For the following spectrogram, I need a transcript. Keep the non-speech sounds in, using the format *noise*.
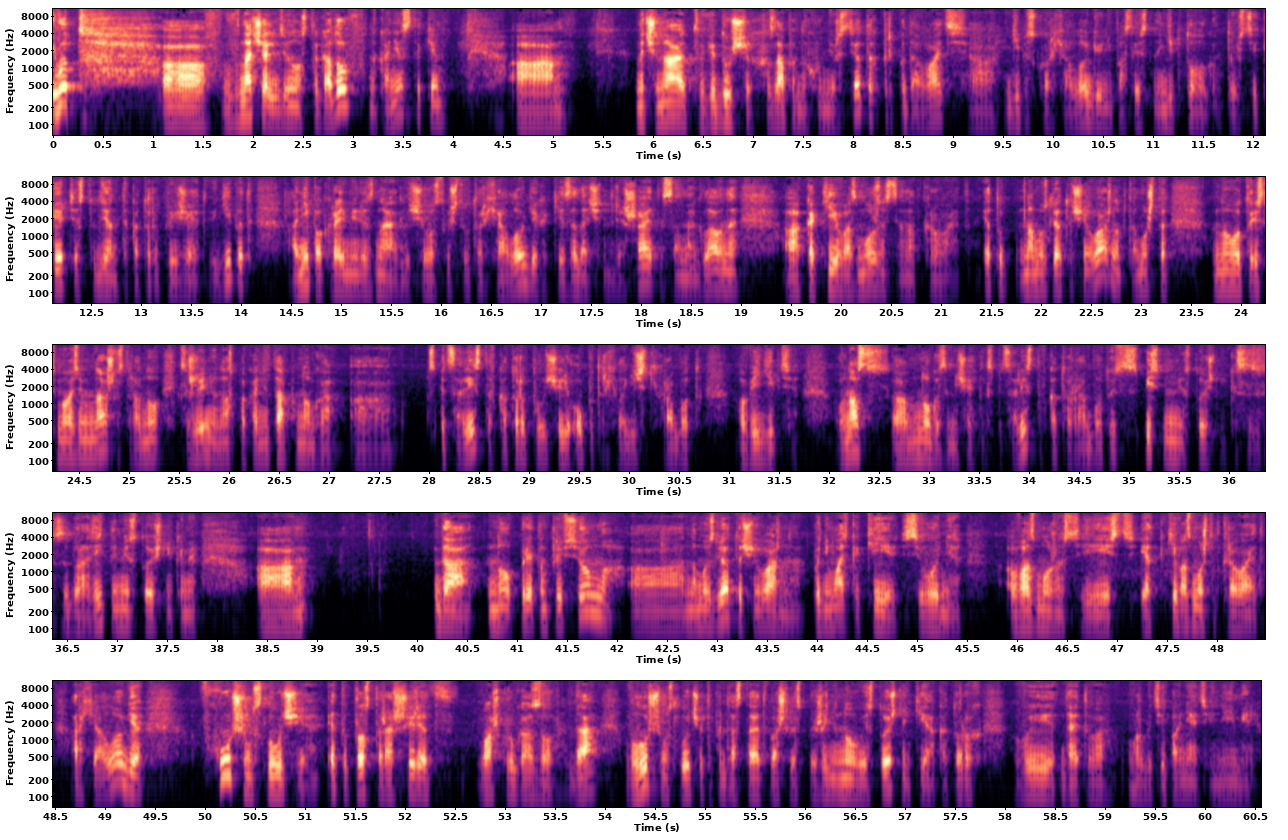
И вот э, в начале 90-х годов, наконец-таки, э, начинают в ведущих западных университетах преподавать а, египетскую археологию непосредственно египтологам. То есть теперь те студенты, которые приезжают в Египет, они, по крайней мере, знают, для чего существует археология, какие задачи она решает, и самое главное, а, какие возможности она открывает. Это, на мой взгляд, очень важно, потому что, ну вот, если мы возьмем нашу страну, к сожалению, у нас пока не так много а, специалистов, которые получили опыт археологических работ в Египте. У нас э, много замечательных специалистов, которые работают с письменными источниками, с изобразительными источниками. Да, но при этом при всем, а, на мой взгляд, очень важно понимать, какие сегодня возможности есть и какие возможности открывает археология. В худшем случае это просто расширит ваш кругозор. Да? В лучшем случае это предоставит в ваше распоряжение новые источники, о которых вы до этого, может быть, и понятия не имели.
